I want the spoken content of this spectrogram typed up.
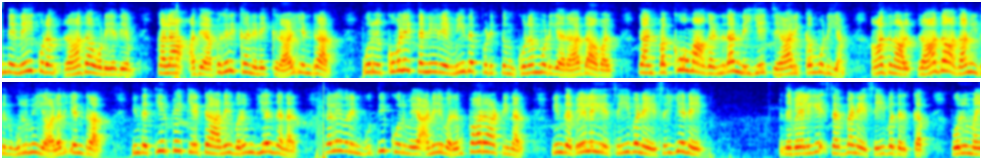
இந்த நெய் குடம் ராதாவுடையதே. கலா அதை அபகரிக்க நினைக்கிறாள் என்றார். ஒரு குவளை தண்ணீரை மீதப்படுத்தும் குணமுடைய ராதாவால் தான் பக்குவமாக தான் நெய்யை தயாரிக்க முடியும். அதனால் ராதா தான் இதன் உரிமையாளர் என்றார். இந்த தீர்ப்பை கேட்ட அனைவரும் வியந்தனர். தலைவரின் புத்தி கூர்மையை அனைவரும் பாராட்டினர். இந்த வேலையை செய்வனே செய்யனே. இந்த வேலையை செவ்வனே செய்வதற்கு பொறுமை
